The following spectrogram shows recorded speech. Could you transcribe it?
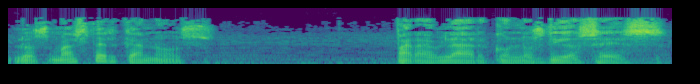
los más cercanos para hablar con los dioses.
